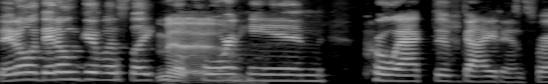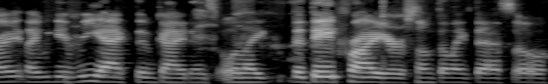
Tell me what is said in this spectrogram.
they don't they don't give us like Yeah. beforehand proactive guidance, right? Like we get reactive guidance or like the day prior or something like that. So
